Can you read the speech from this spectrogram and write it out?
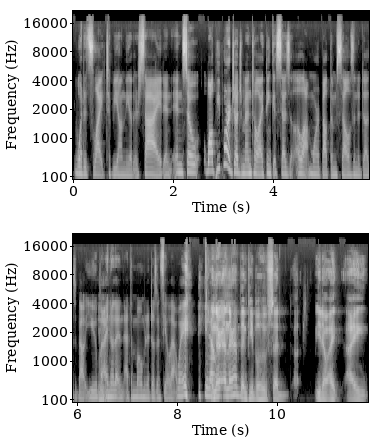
what it's like to be on the other side? And and so while people are judgmental, I think it says a lot more about themselves than it does about you. But I know that at the moment it doesn't feel that way. You know, Mm. And there and there have been people who've said, uh, you know, I I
